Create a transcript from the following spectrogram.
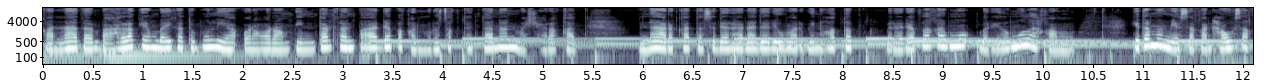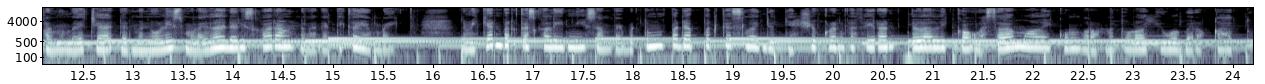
karena tanpa akhlak yang baik atau mulia, orang-orang pintar tanpa adab akan merusak tatanan masyarakat. Benar kata sederhana dari Umar bin Khattab, beradablah kamu, berilmulah kamu. Kita membiasakan haus akan membaca dan menulis mulailah dari sekarang dengan etika yang baik. Demikian podcast kali ini, sampai bertemu pada podcast selanjutnya. Syukran kathiran, ilaliko, wassalamualaikum warahmatullahi wabarakatuh.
